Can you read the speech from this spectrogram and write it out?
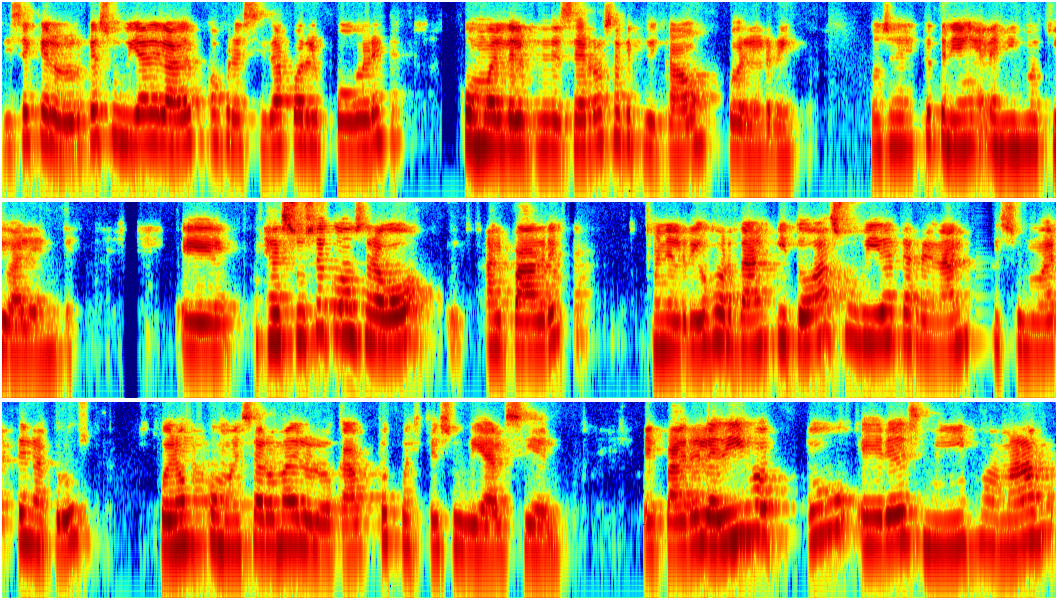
Dice que el olor que subía del ave ofrecida por el pobre como el del becerro sacrificado por el rico. Entonces, esto tenían el mismo equivalente. Eh, Jesús se consagró al Padre en el río Jordán y toda su vida terrenal y su muerte en la cruz fueron como ese aroma del holocausto, pues que subía al cielo. El Padre le dijo, tú eres mi Hijo amado,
